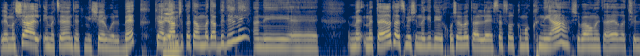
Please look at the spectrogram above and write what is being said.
למשל, היא מציינת את מישל וולבק כאדם כן. שכתב מדע בדיוני. אני אה, מתארת לעצמי שנגיד היא חושבת על אה, ספר כמו כניעה, שבה הוא מתאר את של,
